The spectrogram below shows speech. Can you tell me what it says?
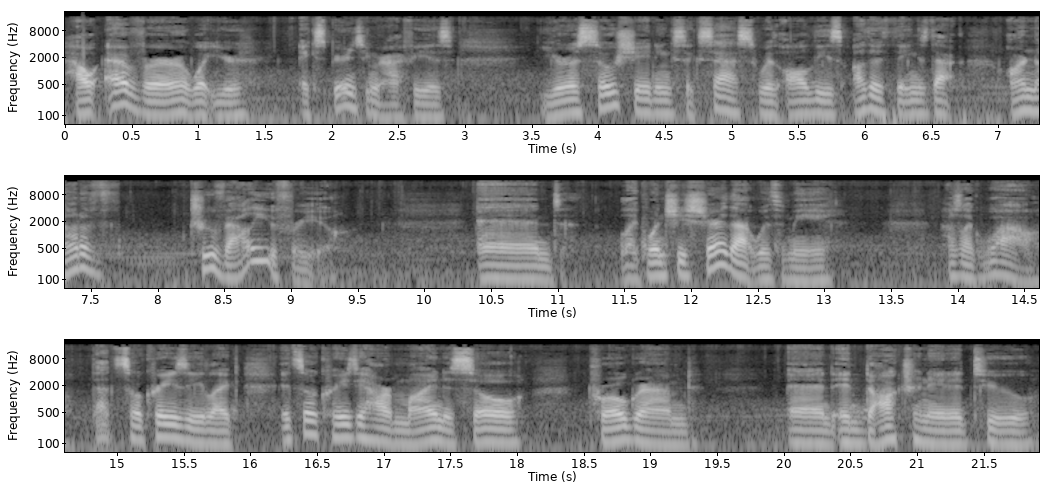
However, what you're experiencing, Rafi, is you're associating success with all these other things that are not of true value for you. And like when she shared that with me, I was like, wow, that's so crazy. Like, it's so crazy how our mind is so programmed and indoctrinated to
